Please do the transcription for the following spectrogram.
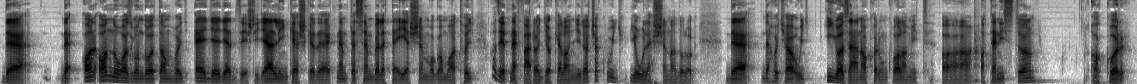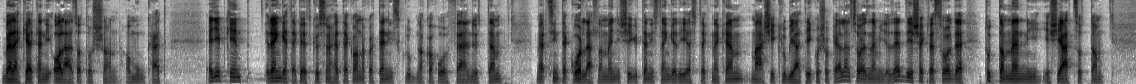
De, de annó azt gondoltam, hogy egy-egy edzést így ellinkeskedek, nem teszem bele teljesen magamat, hogy azért ne fáradjak el annyira, csak úgy jó lessen a dolog. De, de hogyha úgy igazán akarunk valamit a, a tenisztől, akkor bele kell tenni alázatosan a munkát. Egyébként rengeteget köszönhetek annak a teniszklubnak, ahol felnőttem, mert szinte korlátlan mennyiségű teniszt engedélyeztek nekem másik klubjátékosok ellen, szóval ez nem így az edzésekre szól, de tudtam menni és játszottam.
